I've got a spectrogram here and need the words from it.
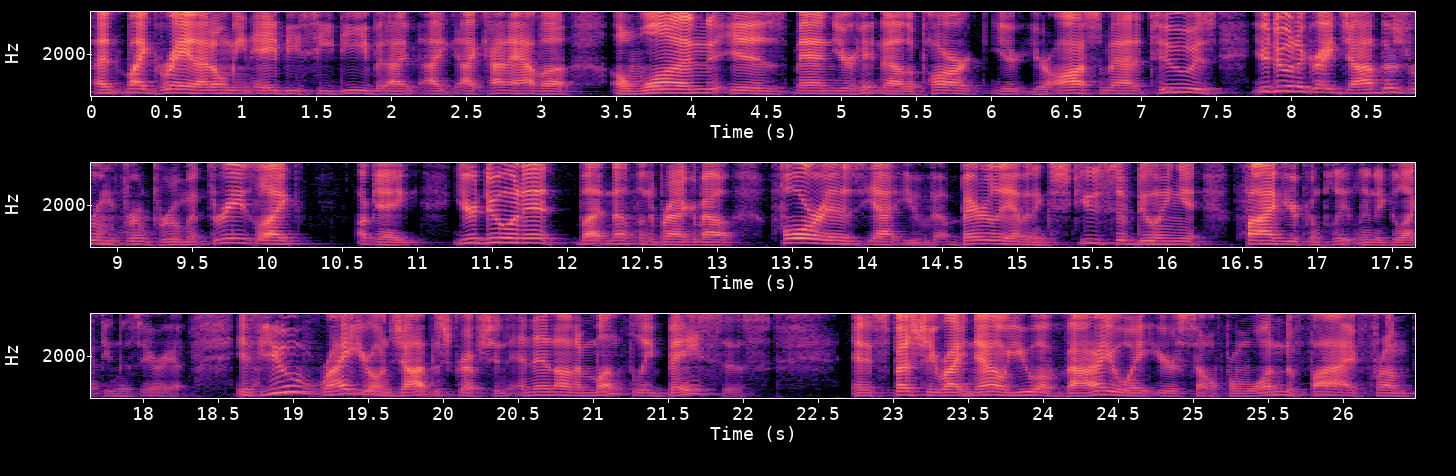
and by grade I don't mean A, B, C, D, but I I, I kind of have a a one is man you're hitting out of the park, you're you're awesome at it. Two is you're doing a great job. There's room for improvement. Three is like okay you're doing it, but nothing to brag about. Four is yeah you barely have an excuse of doing it. Five you're completely neglecting this area. If you write your own job description and then on a monthly basis and especially right now, you evaluate yourself from one to five, from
